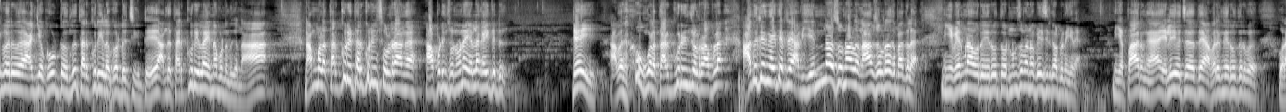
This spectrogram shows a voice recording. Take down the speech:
இவர் அங்கே கூப்பிட்டு வந்து தற்குறியில் கொண்டு வச்சுக்கிட்டு அந்த தற்குறியெல்லாம் என்ன பண்ணுதுங்கன்னா நம்மளை தற்குறி தற்கொலைன்னு சொல்கிறாங்க அப்படின்னு சொன்னோன்னே எல்லாம் கைத்துட்டு. டேய் அவர் உங்களை தற்குறின்னு சொல்கிறாப்புல அதுக்கும் கை தட்டுறேன் அவன் என்ன சொன்னாலும் நான் சொல்கிறத பார்க்கல. நீங்கள் வேணும்னா ஒரு இருபத்தொரு நிமிஷம் வேணும் பேசியிருக்காப்பு நினைக்கிறேன். நீங்கள் பாருங்கள் எழுதி வச்சதை அவருங்க இருபத்தொரு ஒரு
